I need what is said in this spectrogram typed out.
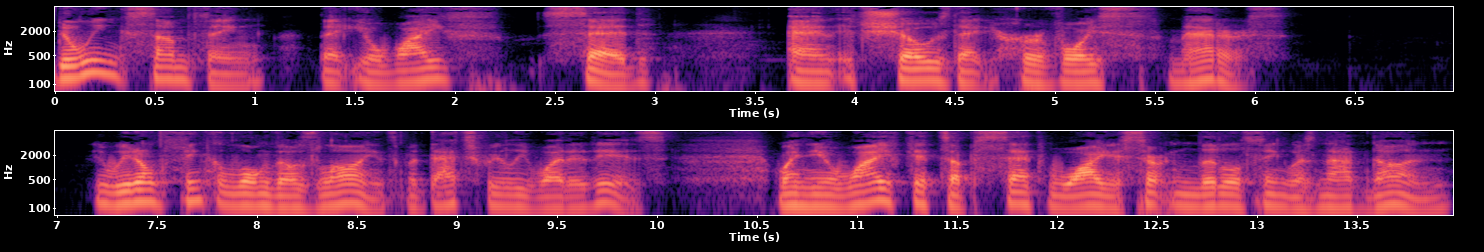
doing something that your wife said, and it shows that her voice matters. We don't think along those lines, but that's really what it is. When your wife gets upset why a certain little thing was not done,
